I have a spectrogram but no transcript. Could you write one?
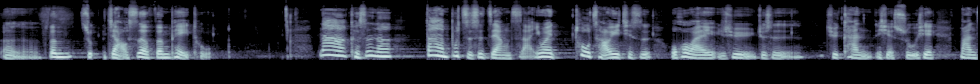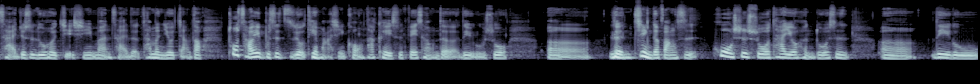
呃分主角色分配图。那可是呢，当然不只是这样子啊，因为。吐槽艺其实我后来也去就是去看一些书，一些漫才就是如何解析漫才的。他们有讲到吐槽艺不是只有天马行空，它可以是非常的，例如说呃冷静的方式，或是说它有很多是呃例如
